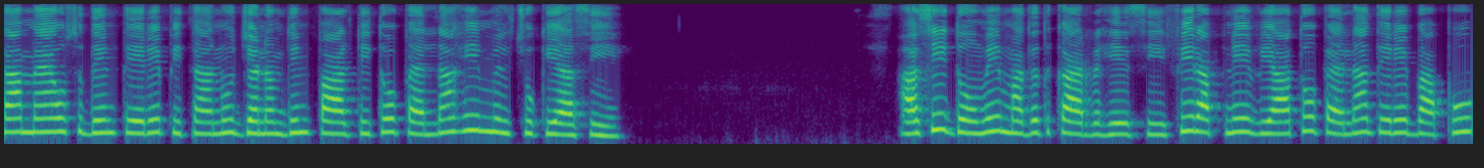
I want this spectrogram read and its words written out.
ਤਾਂ ਮੈਂ ਉਸ ਦਿਨ ਤੇਰੇ ਪਿਤਾ ਨੂੰ ਜਨਮ ਦਿਨ ਪਾਰਟੀ ਤੋਂ ਪਹਿਲਾਂ ਹੀ ਮਿਲ ਚੁੱਕਿਆ ਸੀ। ਅਸੀਂ ਦੋਵੇਂ ਮਦਦ ਕਰ ਰਹੇ ਸੀ। ਫਿਰ ਆਪਣੇ ਵਿਆਹ ਤੋਂ ਪਹਿਲਾਂ ਤੇਰੇ ਬਾਪੂ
